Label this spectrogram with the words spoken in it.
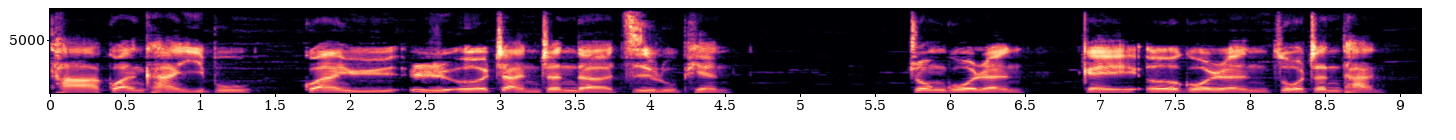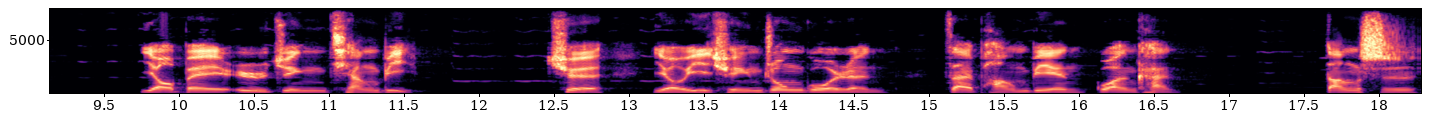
他观看一部关于日俄战争的纪录片。中国人给俄国人做侦探，要被日军枪毙，却有一群中国人在旁边观看。当时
